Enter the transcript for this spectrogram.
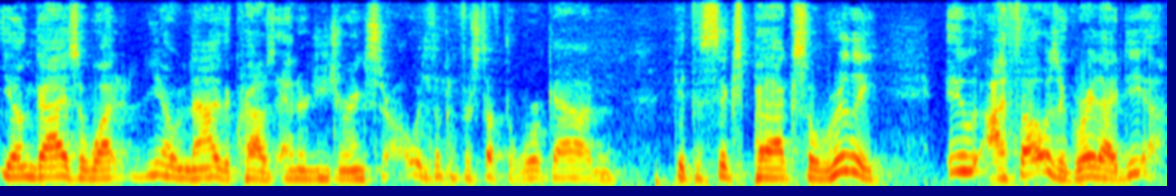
young guys, what you know now the crowd's energy drinks. They're always looking mm-hmm. for stuff to work out and get the six pack. So really, it, I thought it was a great idea.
